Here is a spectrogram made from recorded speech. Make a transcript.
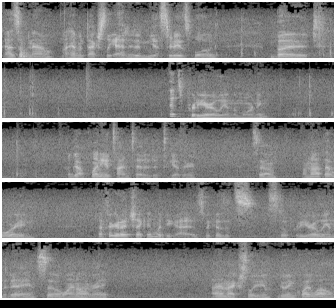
As of now, I haven't actually edited yesterday's vlog, but it's pretty early in the morning. I've got plenty of time to edit it together, so I'm not that worried. I figured I'd check in with you guys because it's still pretty early in the day, so why not, right? I am actually doing quite well.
